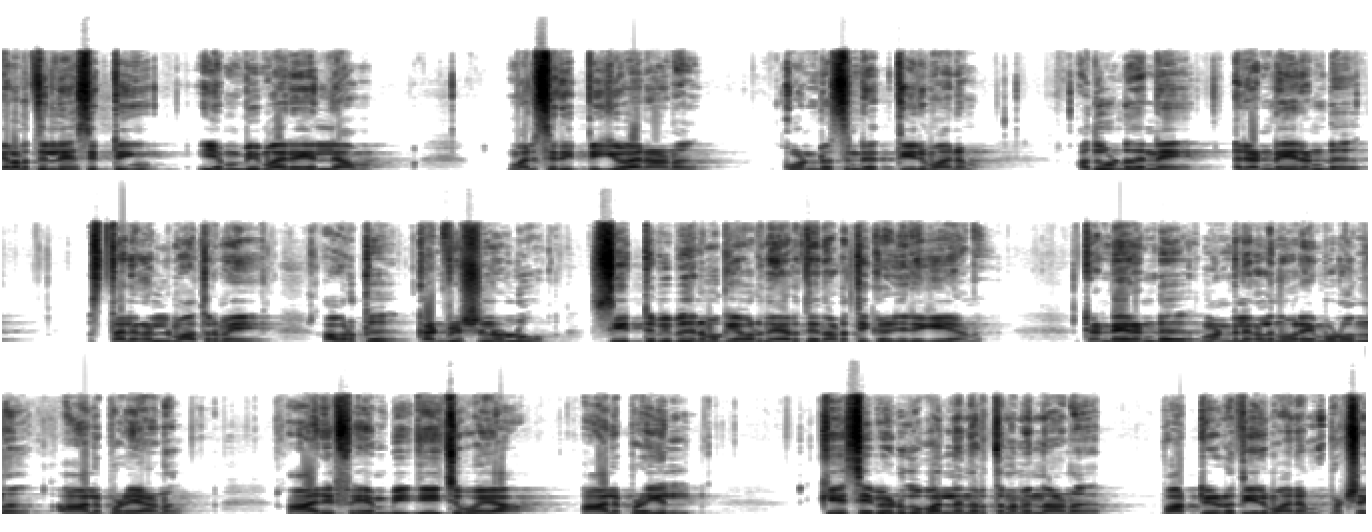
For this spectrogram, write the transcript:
കേരളത്തിലെ സിറ്റിംഗ് എം പിമാരെ എല്ലാം മത്സരിപ്പിക്കുവാനാണ് കോൺഗ്രസിന്റെ തീരുമാനം. അതുകൊണ്ട് തന്നെ രണ്ടേ രണ്ട് സ്ഥലങ്ങളിൽ മാത്രമേ അവർക്ക് കൺഫ്യൂഷനുള്ളൂ സീറ്റ് വിഭജനമൊക്കെ അവർ നേരത്തെ നടത്തി കഴിഞ്ഞിരിക്കുകയാണ്. രണ്ടേ രണ്ട് മണ്ഡലങ്ങളെന്ന് പറയുമ്പോൾ ഒന്ന് ആലപ്പുഴയാണ്. ആരിഫ് എം പി ജയിച്ചുപോയ ആലപ്പുഴയിൽ കെ സി വേണുഗോപാലിനെ നിർത്തണമെന്നാണ് പാർട്ടിയുടെ തീരുമാനം പക്ഷേ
